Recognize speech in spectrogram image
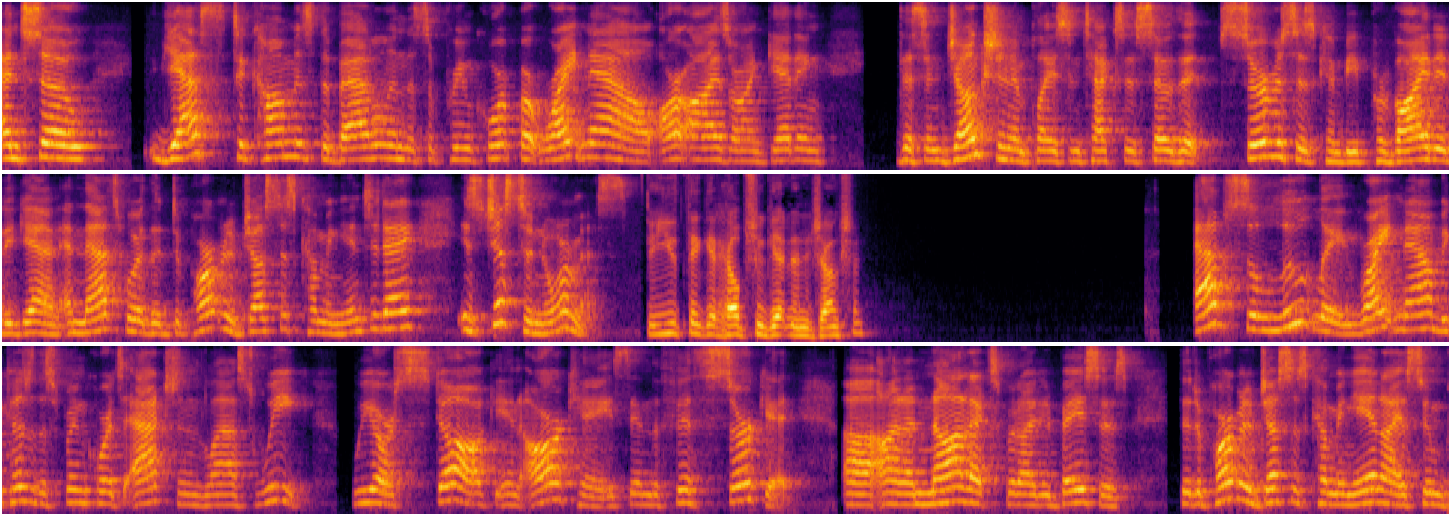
And so, yes, to come is the battle in the Supreme Court, but right now our eyes are on getting this injunction in place in Texas so that services can be provided again. And that's where the Department of Justice coming in today is just enormous. Do you think it helps you get an injunction? Absolutely. Right now, because of the Supreme Court's action last week, we are stuck in our case in the Fifth Circuit uh, on a non expedited basis. The Department of Justice coming in, I assume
